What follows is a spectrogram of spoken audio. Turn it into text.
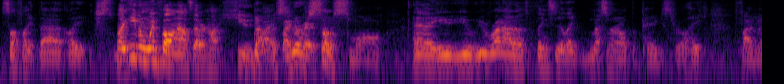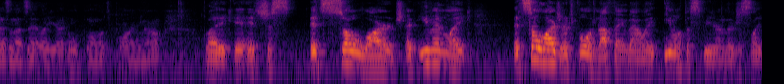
stuff like that. Like, just like even Windfall and Outset are not huge no, by, by they're comparison. so small, and like, you, you you run out of things to do, like messing around with the pigs for like five minutes, and that's it. Like you're like, oh, well, that's boring now. Like it, it's just it's so large, and even like it's so large and full of nothing that like even with the speedrun, they're just like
